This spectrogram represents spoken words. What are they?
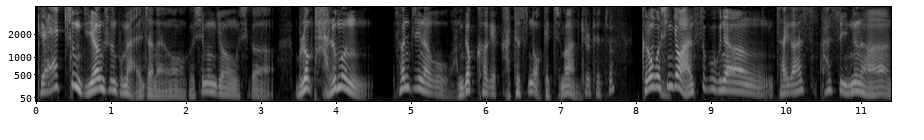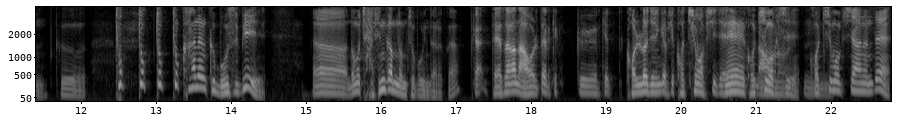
대충 뉘앙스는 보면 알잖아요. 그 심은경 씨가 물론 발음은 현지인하고 완벽하게 같을 수는 없겠지만 그렇겠죠? 그런 거 신경 안 쓰고 그냥 자기가 할수 할 수 있는 한 그 툭툭툭툭 하는 그 모습이 어, 너무 자신감 넘쳐 보인다랄까요? 그러니까 대사가 나올 때 이렇게 그 이렇게 걸러지는 게 없이 거침없이 이제 네, 거침없이 나오는, 음. 거침없이 하는데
